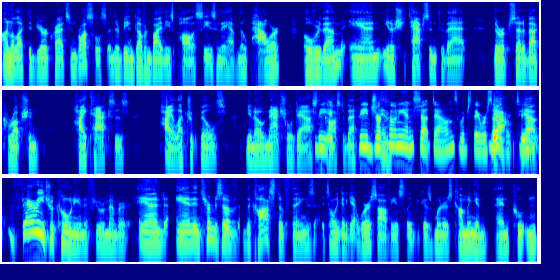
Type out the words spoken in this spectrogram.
unelected bureaucrats in Brussels and they're being governed by these policies and they have no power over them. And, you know, she taps into that. They're upset about corruption, high taxes, high electric bills, you know, natural gas, the, The- cost of that. the And- draconian shutdowns which they were yeah, subject to yeah, very draconian if you remember. And and in terms of the cost of things, it's only going to get worse, obviously, because winter's coming and and Putin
